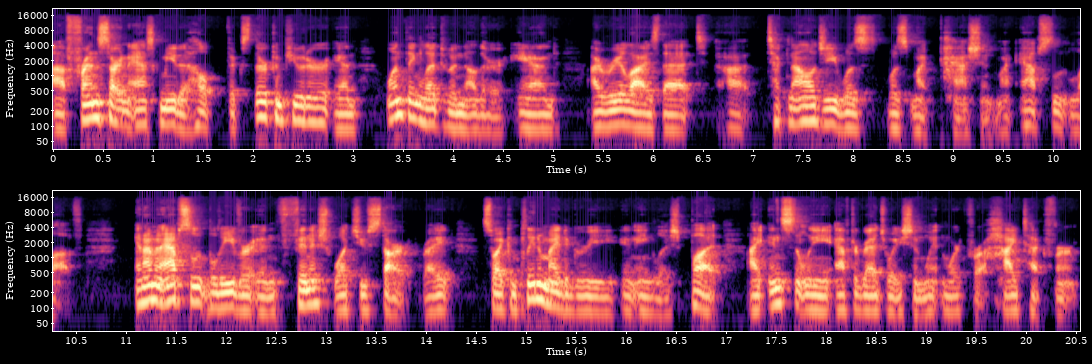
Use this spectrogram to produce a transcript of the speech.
uh, friends starting to ask me to help fix their computer, and one thing led to another, and I realized that uh, technology was was my passion, my absolute love, and I'm an absolute believer in finish what you start. Right, so I completed my degree in English, but I instantly, after graduation, went and worked for a high tech firm,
